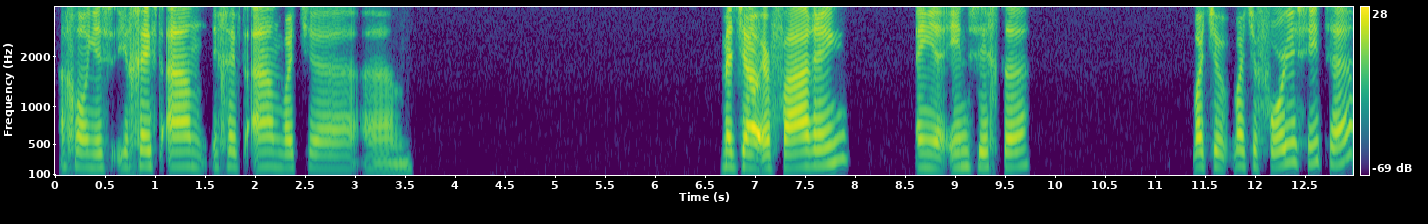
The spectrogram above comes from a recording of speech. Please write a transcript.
En gewoon, je, je, geeft aan, je geeft aan wat je. Um, met jouw ervaring en je inzichten. Wat je, wat je voor je ziet, hè?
